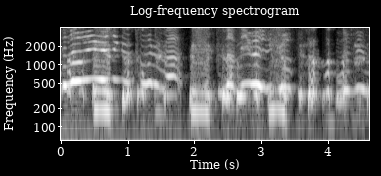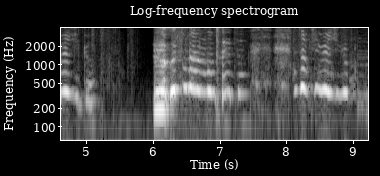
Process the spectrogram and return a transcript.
Zabiłeś go, kurwa! Zabiłeś go! Zabiłeś go! Usunąłem mu beta. Zabiłeś go, kurwa!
